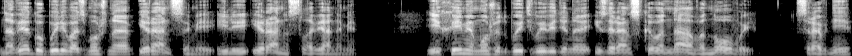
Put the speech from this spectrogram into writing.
Навегу были, возможно, иранцами или иранославянами. Их имя может быть выведено из иранского «нава» — «новый», сравни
